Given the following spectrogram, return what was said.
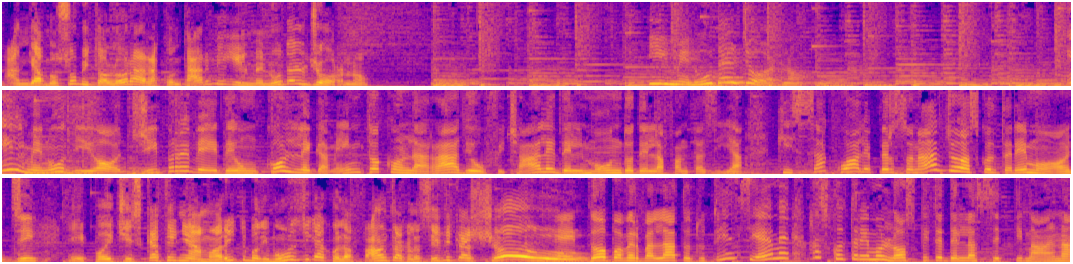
Andiamo subito allora a raccontarvi il menù del giorno. Il menù del giorno. Il menù di oggi prevede un collegamento con la radio ufficiale del mondo della fantasia. Chissà quale personaggio ascolteremo oggi. E poi ci scateniamo a ritmo di musica con la Fanta Classifica Show. E dopo aver ballato tutti insieme, ascolteremo l'ospite della settimana.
